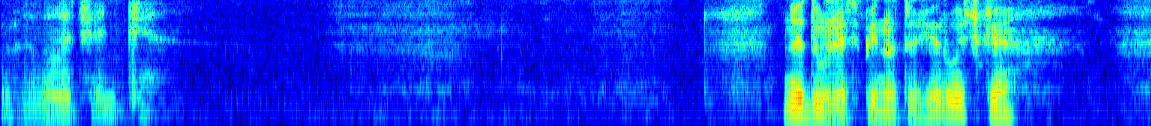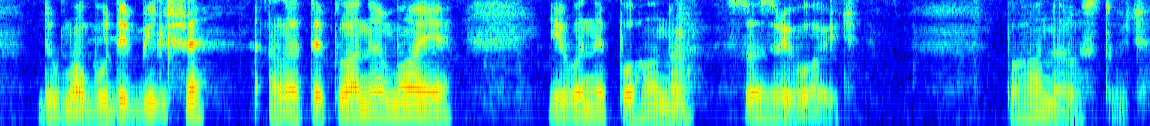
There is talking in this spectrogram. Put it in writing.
Вже величенькі. Не дуже спінуть огірочки. Думав, буде більше, але тепла немає і вони погано созрівають. Погано ростуть.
